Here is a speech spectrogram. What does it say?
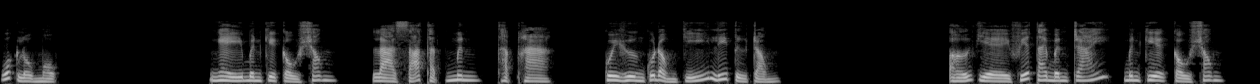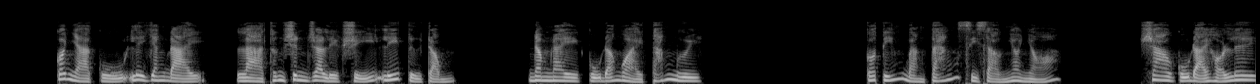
quốc lộ 1. Ngay bên kia cầu sông là xã Thạch Minh, Thạch Hà, quê hương của đồng chí Lý Tự Trọng. Ở về phía tay bên trái, bên kia cầu sông, có nhà cụ Lê Văn Đại là thân sinh ra liệt sĩ Lý Tự Trọng. Năm nay cụ đã ngoài 80. Có tiếng bàn tán xì xào nho nhỏ. Sao cụ đại họ Lê,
